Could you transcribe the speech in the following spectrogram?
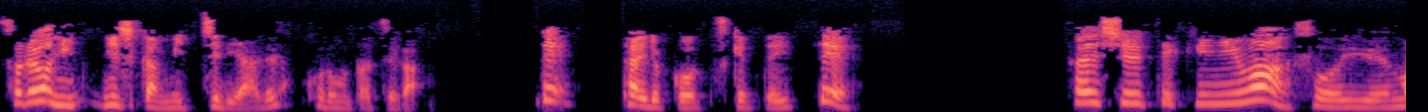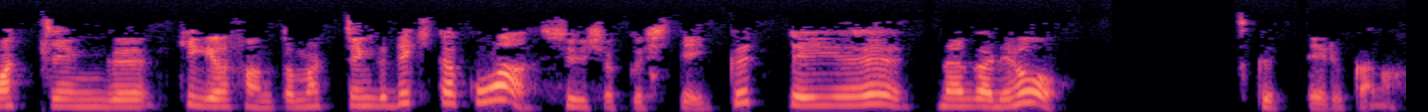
それを 2, 2時間みっちりやる、子供たちが。で、体力をつけていって、最終的にはそういうマッチング、企業さんとマッチングできた子は就職していくっていう流れを作ってるかな。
